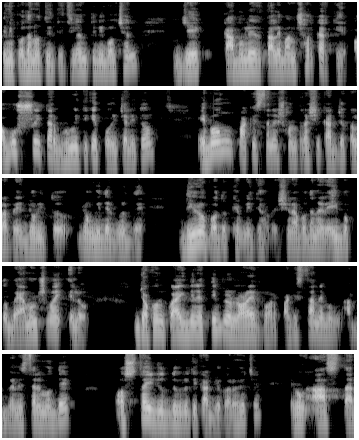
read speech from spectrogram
তিনি প্রধান অতিথি ছিলেন। তিনি বলছেন যে, কাবুলের তালেবান সরকারকে অবশ্যই তার ভূমি থেকে পরিচালিত এবং পাকিস্তানের সন্ত্রাসী কার্যকলাপে জড়িত জঙ্গিদের বিরুদ্ধে দৃঢ় পদক্ষেপ নিতে হবে। সেনাপ্রধানের এই বক্তব্য এমন সময় এলো যখন কয়েকদিনের তীব্র লড়াইয়ের পর পাকিস্তান এবং আফগানিস্তানের মধ্যে অস্থায়ী যুদ্ধবিরতি কার্যকর হয়েছে এবং আজ তার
